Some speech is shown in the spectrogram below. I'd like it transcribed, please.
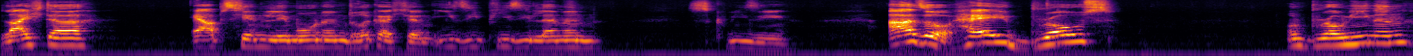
Leichter Erbschen, Limonen, Drückerchen. Easy peasy lemon squeezy. Also, hey Bros und Broninen,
